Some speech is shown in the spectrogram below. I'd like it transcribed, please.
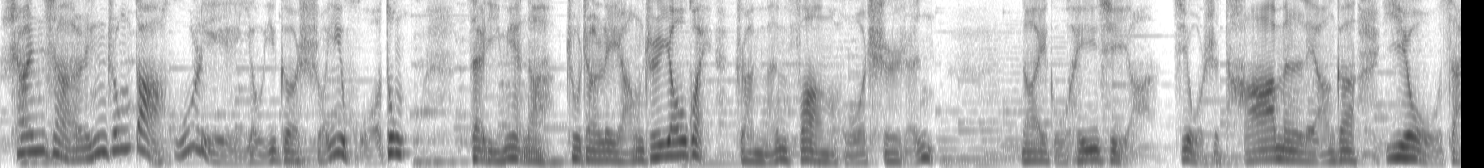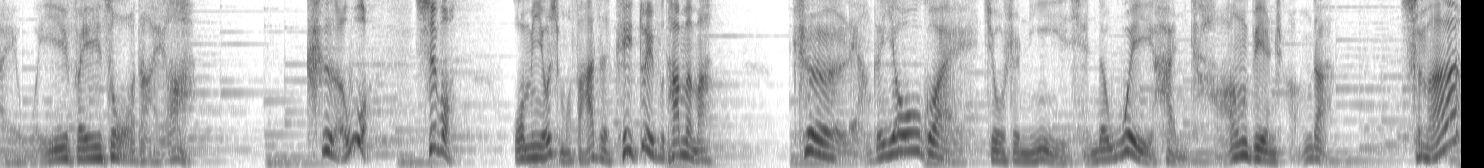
山下林中大湖里有一个水火洞，在里面呢住着两只妖怪，专门放火吃人。那一股黑气啊，就是他们两个又在为非作歹了。可恶！师傅，我们有什么法子可以对付他们吗？”这两个妖怪就是你以前的魏汉长变成的。什么？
